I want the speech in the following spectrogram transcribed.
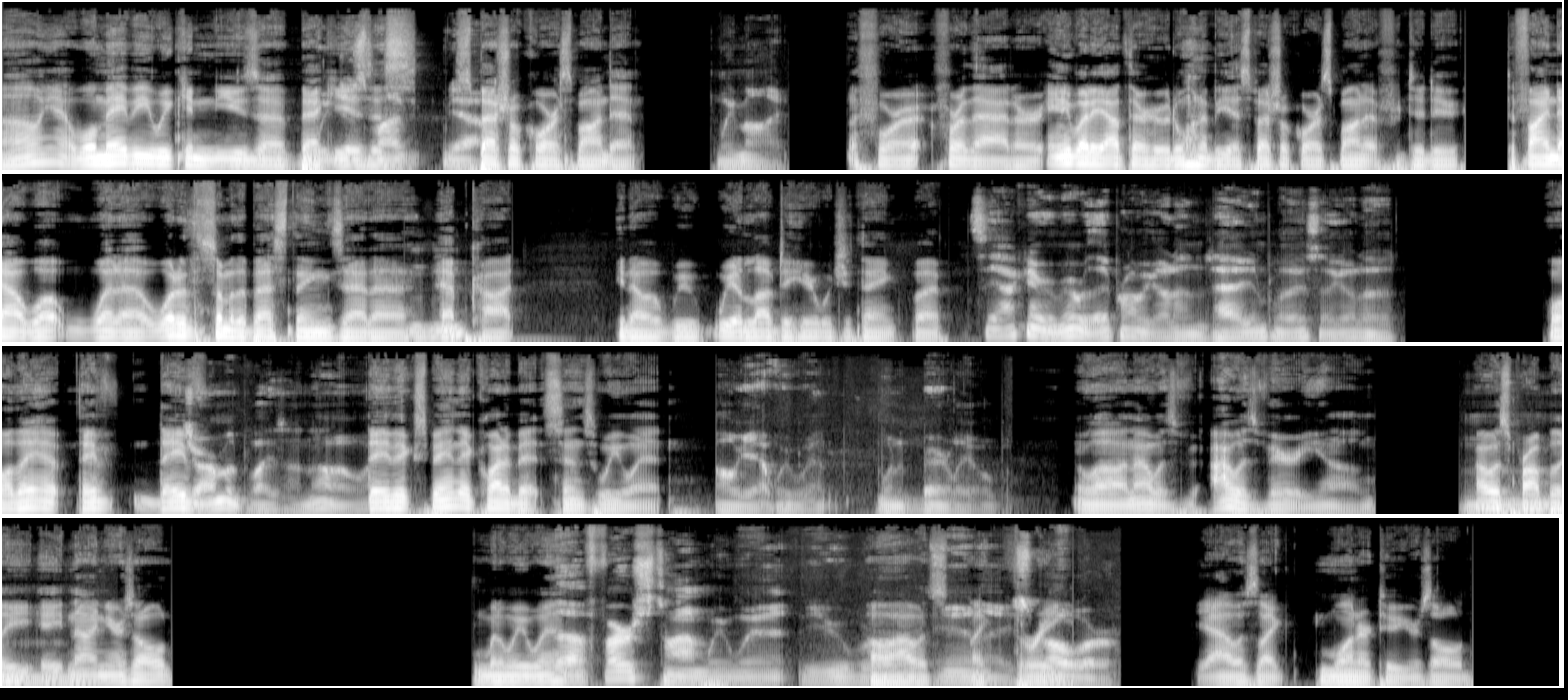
Oh yeah, well maybe we can use uh, Becky as a might- yeah. special correspondent We might. for for that, or anybody out there who would want to be a special correspondent for to do to find out what what uh what are some of the best things at uh, Mhm. Epcot. You know, we we'd love to hear what you think, but See, I can't remember. They probably got an Italian place. They got a well, they have they've they've German place. I know. they've expanded quite a bit since we went. oh yeah, we went when it barely opened. Well, and I was I was very young. I was probably Mm. eight nine years old when we went. The first time we went, you were Oh, I was like three. stroller. Yeah, I was like one or two years old.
